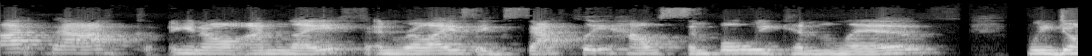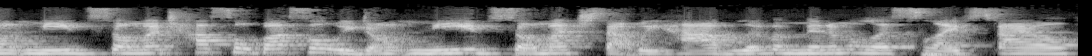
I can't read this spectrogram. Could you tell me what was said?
cut back, you know, on life and realize exactly how simple we can live. We don't need so much hustle bustle. We don't need so much that we have. Live a minimalist lifestyle,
